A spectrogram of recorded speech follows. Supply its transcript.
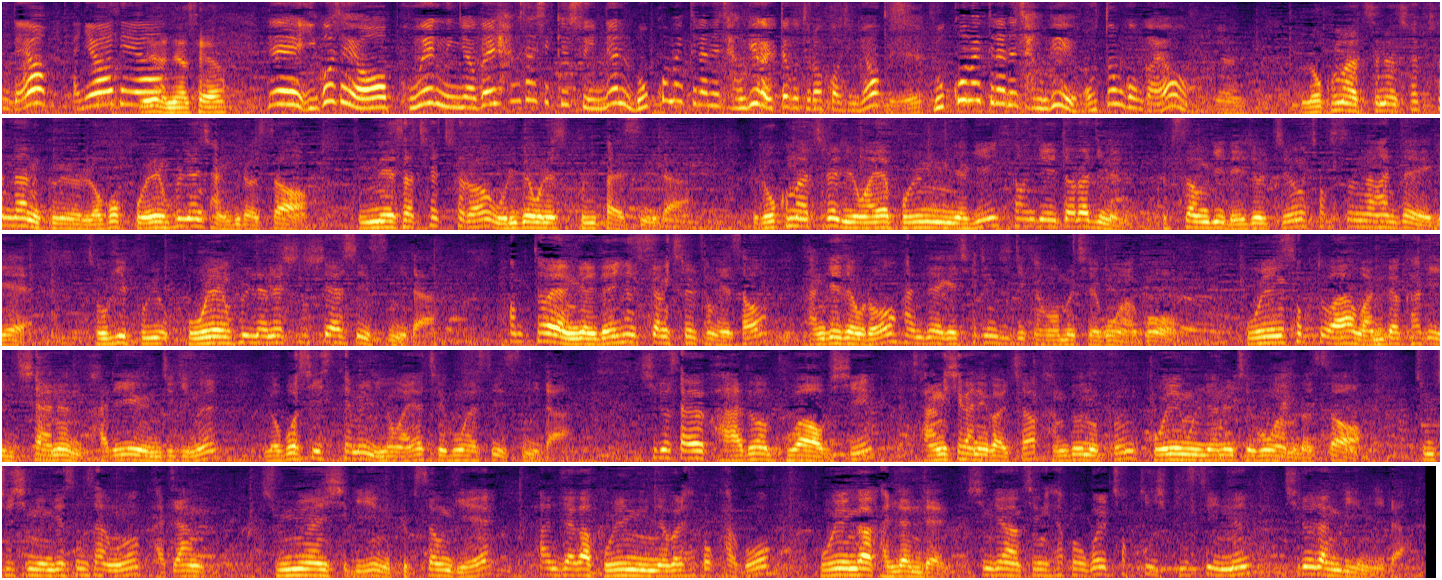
인데요. 안녕하세요. 네, 안녕하세요. 네, 이곳에요. 보행 능력을 향상시킬 수 있는 로코매트라는 장비가 있다고 들었거든요. 네. 로코매트라는 장비 어떤 건가요? 네, 로코마츠는 최첨단 그 로봇 보행 훈련 장비로서 국내에서 최초로 우리 병원에서 구입하였습니다. 그 로코마츠를 이용하여 보행 능력이 현저히 떨어지는 급성기 뇌졸중 척수증 환자에게 조기 부- 보행 훈련을 실시할 수 있습니다. 컴퓨터와 연결된 현수장치를 통해서 단계적으로 환자에게 체중 지지 경험을 제공하고 보행 속도와 완벽하게 일치하는 다리의 움직임을 로봇 시스템을 이용하여 제공할 수 있습니다. 치료사의 과도한 부하 없이 장시간에 걸쳐 강도 높은 보행 훈련을 제공함으로써 중추신경계 손상 후 가장 중요한 시기인 급성기에 환자가 보행 능력을 회복하고 보행과 관련된 신경학적 회복을 촉진시킬 수 있는 치료 장비입니다.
